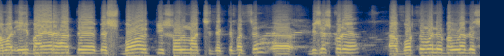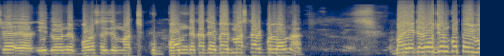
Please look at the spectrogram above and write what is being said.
আমার এই ভাইয়ের হাতে বেশ বড় একটি শোল মাছ দেখতে পাচ্ছেন। বিশেষ করে বর্তমানে বাংলাদেশে এই ধরনের বড় সাইজের মাছ খুব কম দেখা যায়। ভাই মাছটা আরেকবার লও না। ভাই এটার ওজন কত হইব?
